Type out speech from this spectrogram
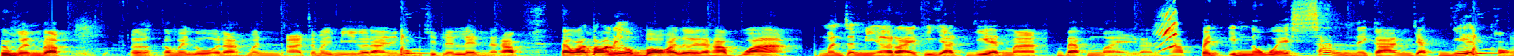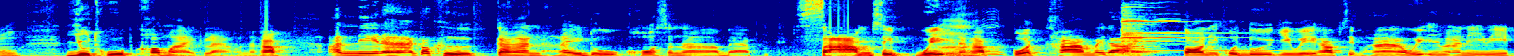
คือมันแบบเออ ก็ไม่รู้นะ มันอาจจะไม่มีก็ได้นี่ผมคิดเล่นๆนะครับ แต่ว่าตอนนี้ผมบอกให้เลยนะครับว่ามันจะมีอะไรที่ยัดเยียดมาแบบใหม่แล้วนะครับ เป็นอินโนเวชันในการยัดเยียดของ YouTube เข้ามาอีกแล้วนะครับ อันนี้นะฮะก็คือการให้ดูโฆษณาแบบ 30 วินะครับ กดข้ามไม่ได้ ตอนนี้คุณดูอยู่กี่วิครับ 15 วิใช่ไหมอันนี้มี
